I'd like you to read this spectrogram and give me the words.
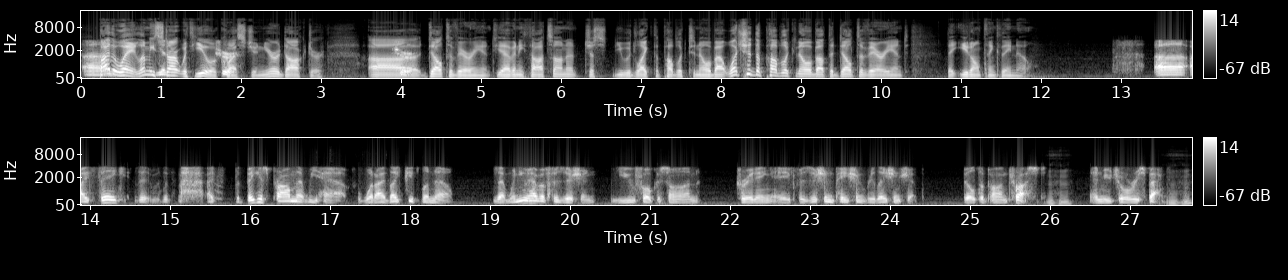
Um, By the way, let me start with you a Sure. question. You're a doctor. Uh, Sure. Delta variant. Do you have any thoughts on it? Just you would like the public to know about? What should the public know about the Delta variant that you don't think they know? Uh, I think that the, I, the biggest problem that we have, what I'd like people to know, is that when you have a physician, you focus on creating a physician patient relationship built upon trust Mhm. and mutual respect. Mhm.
